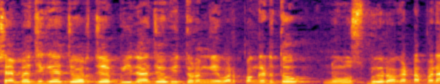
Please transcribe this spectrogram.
Shamaj K George Beena Joby തുടങ്ങിയവർ പങ്കെടുത്തു. News bureau Kattappana.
